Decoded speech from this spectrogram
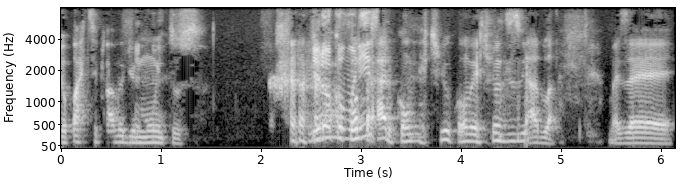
eu participava de muitos Virou comunista? contrário, converti, converti um desviado lá. Mas é,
